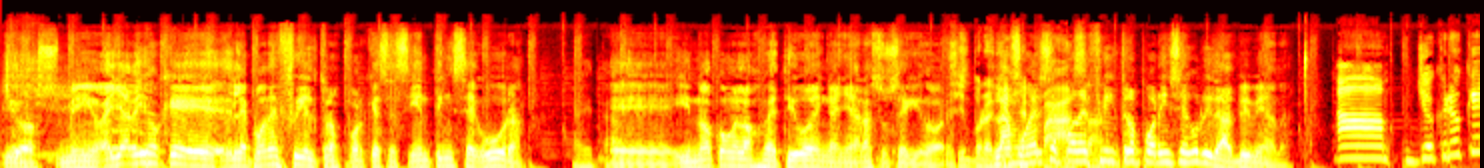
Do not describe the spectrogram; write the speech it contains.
Dios mío. Ella dijo que le pone filtros porque se siente insegura. Ahí está. eh, y no con el objetivo de engañar a sus seguidores. Sí, la se mujer se, pone filtro por inseguridad, Viviana. Ah, yo creo que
